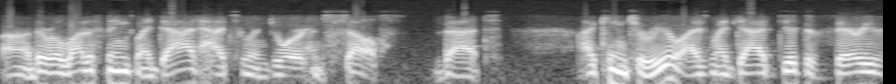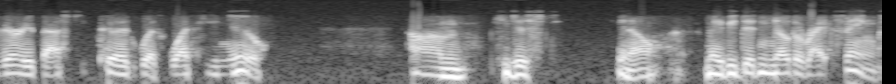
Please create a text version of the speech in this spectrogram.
uh, there were a lot of things my dad had to endure himself that I came to realize my dad did the very, very best he could with what he knew. Um, he just, you know, maybe didn't know the right things.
